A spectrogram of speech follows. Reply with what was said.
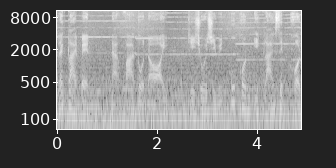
และกลายเป็นนางฟ้าตัวน้อย ที่ช่วยชีวิตผู้คนอีกหลายสิบคน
